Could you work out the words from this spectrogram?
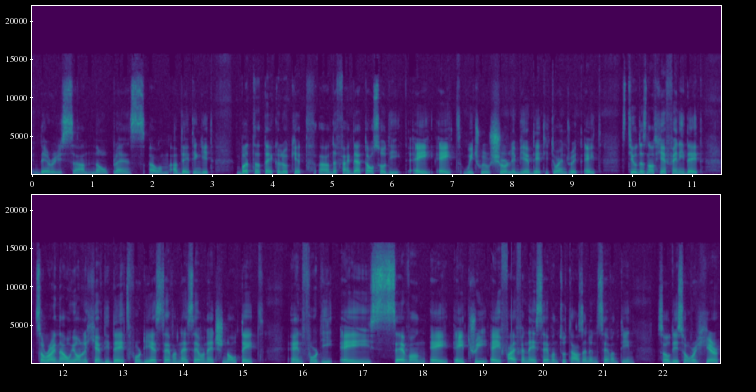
there is uh, no plans on updating it. But uh, take a look at uh, the fact that also the A8 which will surely be updated to Android 8 still does not have any date. So right now we only have the dates for the S7, S7 Edge, Note 8 and for the A7, A, A3, A5 and A7 2017 so this over here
